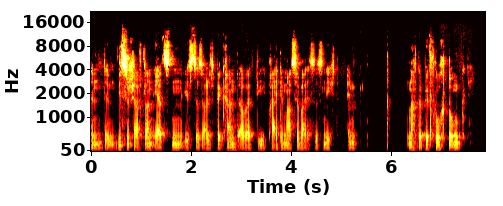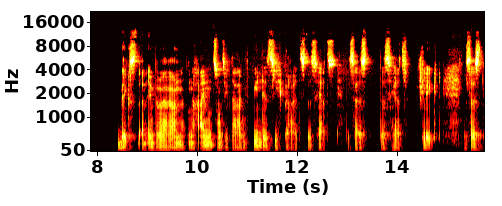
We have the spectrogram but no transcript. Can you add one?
den, den, Wissenschaftlern, Ärzten ist das alles bekannt, aber die breite Masse weiß es nicht. Ein, nach der Befruchtung wächst ein Embryo heran und nach 21 Tagen bildet sich bereits das Herz. Das heißt, das Herz schlägt. Das heißt,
